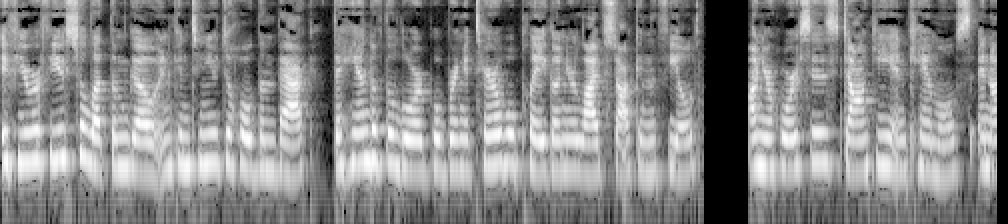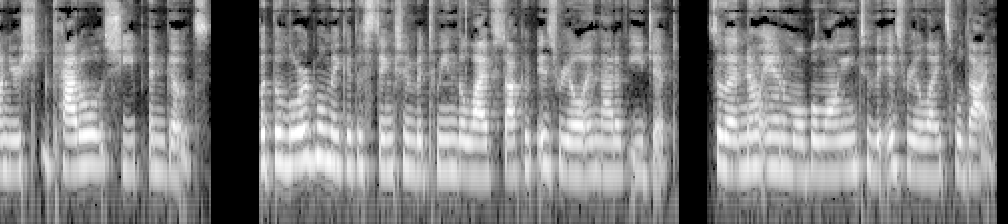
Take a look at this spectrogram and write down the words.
If you refuse to let them go and continue to hold them back, the hand of the Lord will bring a terrible plague on your livestock in the field on your horses, donkey, and camels, and on your sh- cattle, sheep, and goats. But the Lord will make a distinction between the livestock of Israel and that of Egypt, so that no animal belonging to the Israelites will die.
